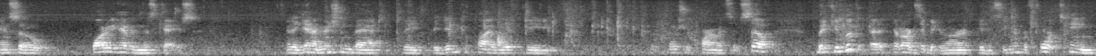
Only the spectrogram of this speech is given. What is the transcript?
And so, what do you have in this case? And again, I mentioned that they, they didn't comply with the, those requirements itself, but if you look at, at our exhibit, Your Honor, it's number fourteen,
